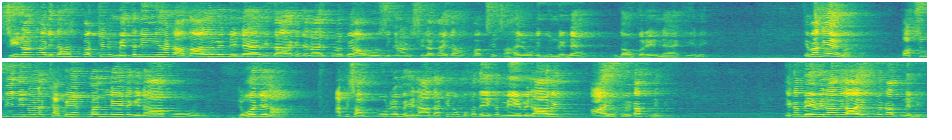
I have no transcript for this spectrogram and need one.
ශ්‍රී ලංකා නිදහස් පක්ෂයට මෙතනින් එහාට අදාළ වෙන්නේ නැහැ විධායක ජනාධිපතිතුමා අහෝසි කරන්න ශ්‍රී ලංකා නිදහස් පක්ෂේ සහයෝගය දුන්නේ නැහැ උදව් කරේ නැහැ කියන එක. ඒ වගේම පසුගිය දිනවල කැබිනට් මණ්ඩලයට ගෙනාපු යෝජනා අපි සම්පූර්ණයෙන්ම හෙලා දකිනවා මොකද ඒක මේ වෙලාවේ ආයුතු එකක් නෙමෙයි. ඒක මේ වෙලාවේ ආයුතු එකක් නෙමෙයි.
